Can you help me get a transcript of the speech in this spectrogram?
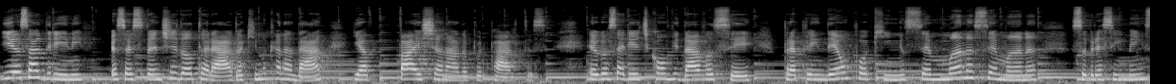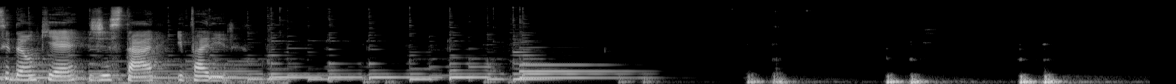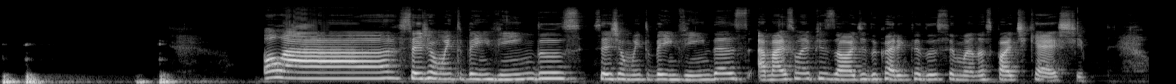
E eu sou a Adrine, eu sou estudante de doutorado aqui no Canadá e apaixonada por partos. Eu gostaria de convidar você para aprender um pouquinho, semana a semana, sobre essa imensidão que é gestar e parir. Olá! Sejam muito bem-vindos, sejam muito bem-vindas a mais um episódio do 42 Semanas Podcast.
